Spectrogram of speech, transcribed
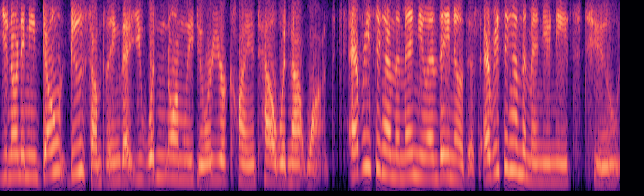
You know what I mean? Don't do something that you wouldn't normally do or your clientele would not want. Everything on the menu, and they know this, everything on the menu needs to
